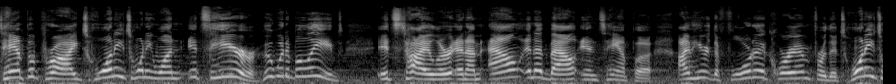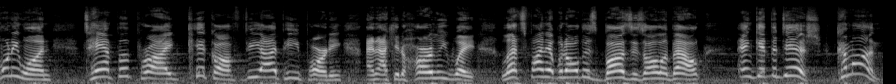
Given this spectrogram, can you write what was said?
Tampa Pride 2021, it's here. Who would have believed? It's Tyler, and I'm out and about in Tampa. I'm here at the Florida Aquarium for the 2021 Tampa Pride Kickoff VIP Party, and I can hardly wait. Let's find out what all this buzz is all about and get the dish. Come on.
